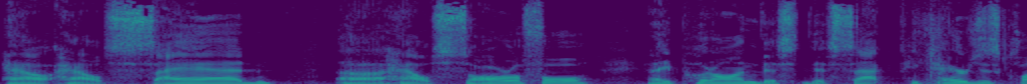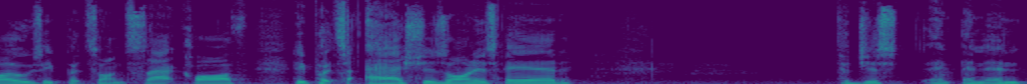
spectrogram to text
how, how sad, uh, how sorrowful. and they put on this, this sack. He tears his clothes, he puts on sackcloth, he puts ashes on his head to just, and, and, and,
